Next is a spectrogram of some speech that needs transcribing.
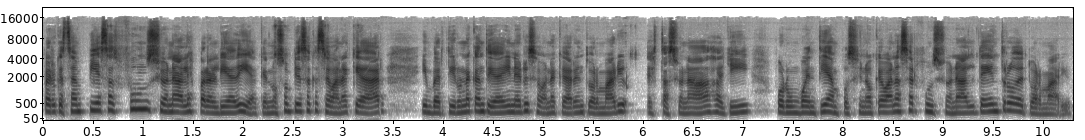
pero que sean piezas funcionales para el día a día, que no son piezas que se van a quedar, invertir una cantidad de dinero y se van a quedar en tu armario estacionadas allí por un buen tiempo, sino que van a ser funcional dentro de tu armario.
